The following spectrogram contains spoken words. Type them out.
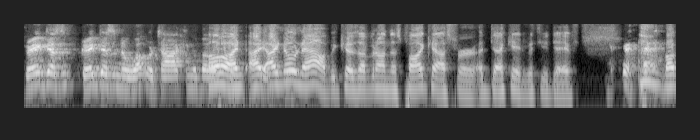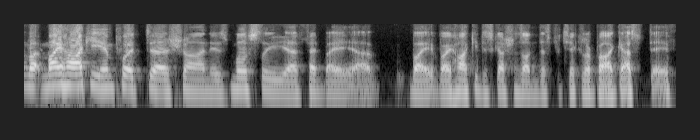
Greg doesn't. Greg doesn't know what we're talking about. Oh, I, I, I know now because I've been on this podcast for a decade with you, Dave. my, my, my, hockey input, uh, Sean, is mostly uh, fed by uh, by by hockey discussions on this particular podcast, Dave.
